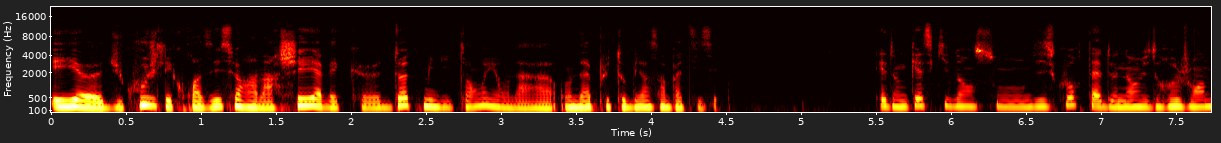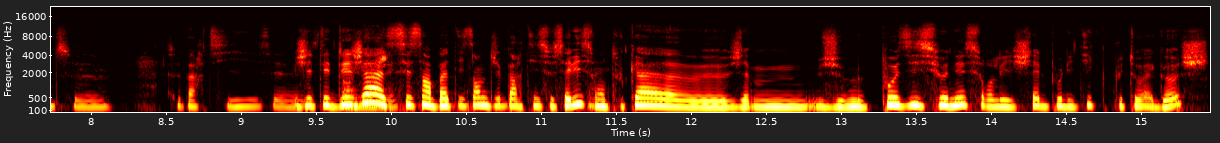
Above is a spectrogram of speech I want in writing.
Et euh, du coup, je l'ai croisée sur un marché avec d'autres militants et on a, on a plutôt bien sympathisé. Et donc, qu'est-ce qui, dans son discours, t'a donné envie de rejoindre ce, ce parti J'étais déjà engagé assez sympathisante du Parti socialiste. En tout cas, euh, je me positionnais sur l'échelle politique plutôt à gauche.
